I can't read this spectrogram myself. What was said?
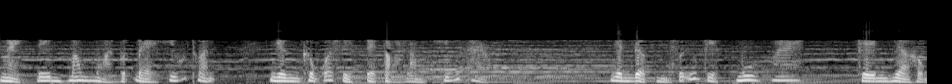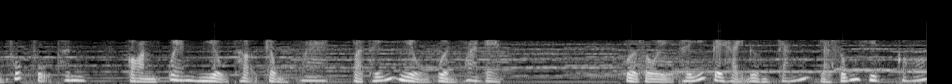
ngày đêm mong mỏi một bề hiếu thuận, nhưng không có dịp để tỏ lòng hiếu thảo. Nhân được giữ việc mua hoa, trên nhờ hồng phúc phụ thân, còn quen nhiều thợ trồng hoa và thấy nhiều vườn hoa đẹp vừa rồi thấy cây hải đường trắng là giống hiếm có.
